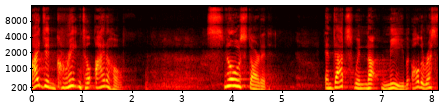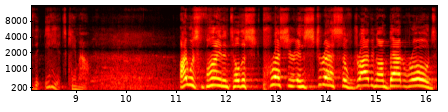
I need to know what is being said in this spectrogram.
I did great until Idaho. Snow started. And that's when not me, but all the rest of the idiots came out. I was fine until the pressure and stress of driving on bad roads.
